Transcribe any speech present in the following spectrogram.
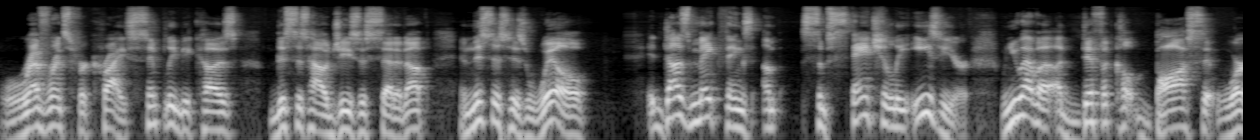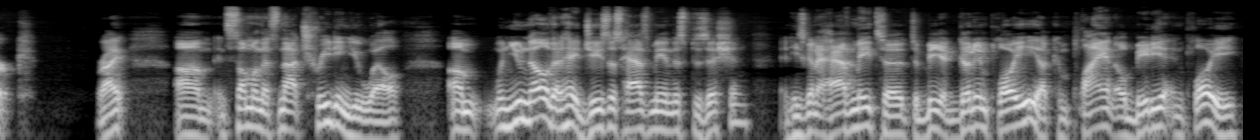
reverence for Christ, simply because this is how Jesus set it up and this is his will, it does make things um, substantially easier. When you have a, a difficult boss at work, right? Um, and someone that's not treating you well, um, when you know that, hey, Jesus has me in this position and he's going to have me to, to be a good employee, a compliant, obedient employee,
